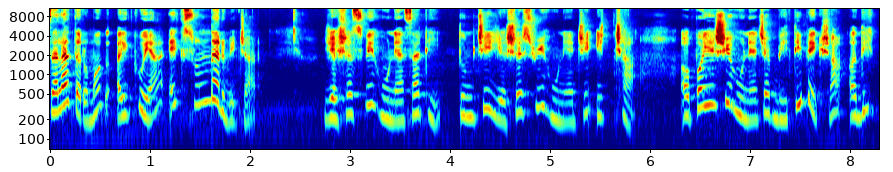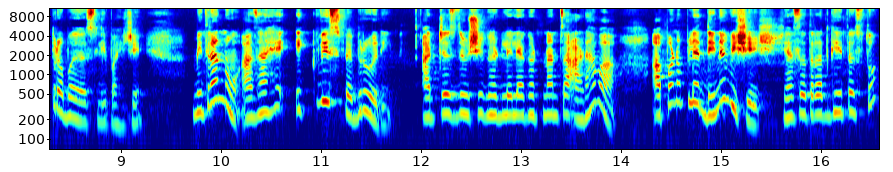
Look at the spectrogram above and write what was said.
चला तर मग ऐकूया एक सुंदर विचार यशस्वी होण्यासाठी तुमची यशस्वी होण्याची इच्छा अपयशी होण्याच्या भीतीपेक्षा अधिक प्रबळ असली पाहिजे मित्रांनो आज आहे एकवीस फेब्रुवारी आजच्याच दिवशी घडलेल्या घटनांचा आढावा आपण आपल्या दिनविशेष या सत्रात घेत असतो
